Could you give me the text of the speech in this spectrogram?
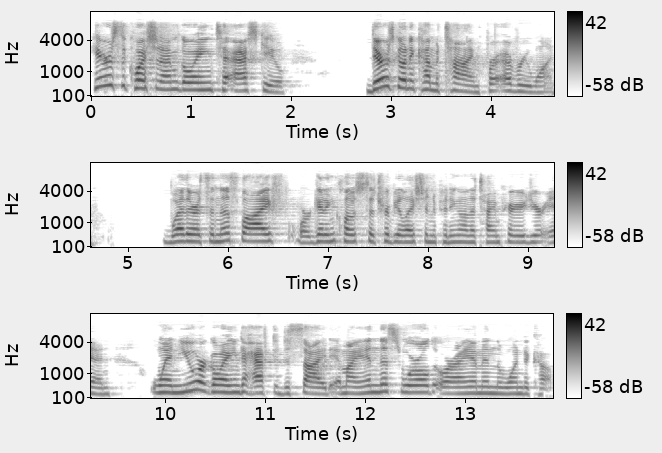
here's the question I'm going to ask you. There's going to come a time for everyone, whether it's in this life or getting close to tribulation, depending on the time period you're in, when you are going to have to decide, am I in this world or I am in the one to come?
